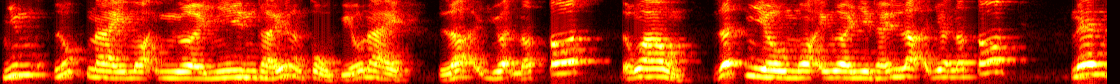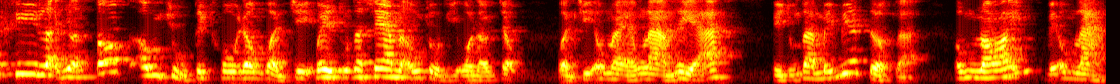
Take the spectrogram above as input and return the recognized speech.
nhưng lúc này mọi người nhìn thấy là cổ phiếu này lợi nhuận nó tốt, đúng không? Rất nhiều mọi người nhìn thấy lợi nhuận nó tốt. Nên khi lợi nhuận tốt, ông chủ tịch hội đồng quản trị, bây giờ chúng ta xem là ông chủ tịch hội đồng trọng quản trị ông này ông làm gì ạ thì chúng ta mới biết được là ông nói với ông làm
